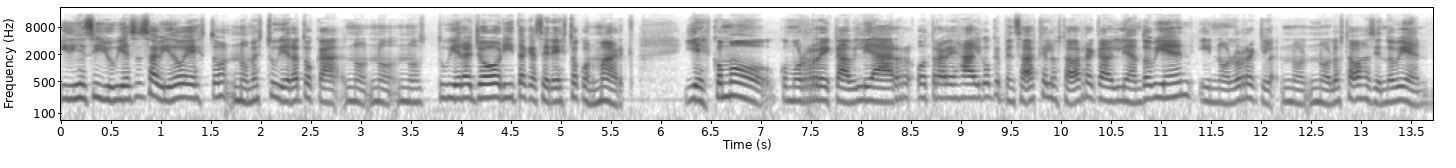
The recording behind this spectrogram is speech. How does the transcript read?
y dije, si yo hubiese sabido esto, no me estuviera tocando, no, no, no tuviera yo ahorita que hacer esto con Mark. Y es como, como recablear otra vez algo que pensabas que lo estabas recableando bien y no lo, no, no lo estabas haciendo bien.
